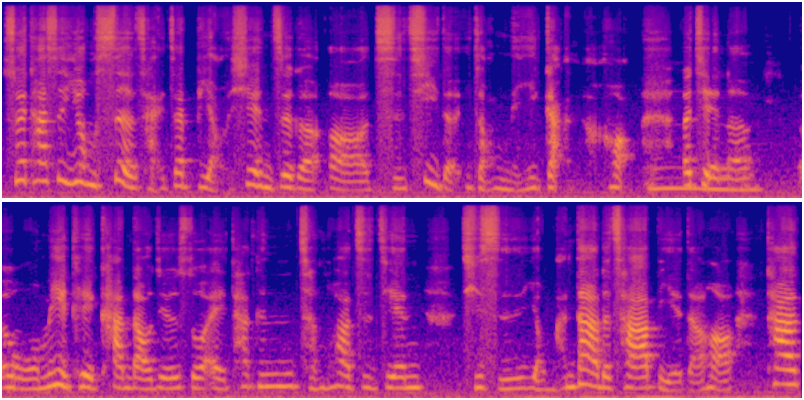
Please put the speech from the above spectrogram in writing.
所以它是用色彩在表现这个呃瓷器的一种美感啊，哈，而且呢，呃，我们也可以看到，就是说，哎，它跟成化之间其实有蛮大的差别的哈。它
